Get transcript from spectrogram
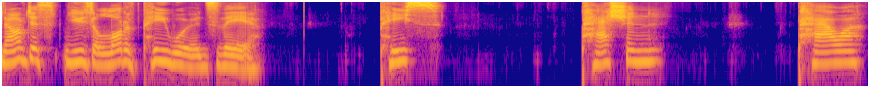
Now, I've just used a lot of P words there peace, passion, power,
